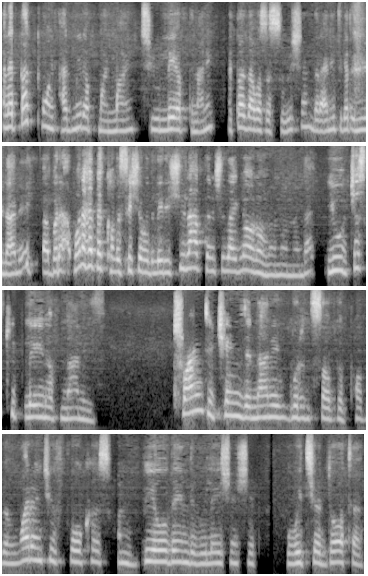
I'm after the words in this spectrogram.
And at that point, I'd made up my mind to lay off the nanny. I thought that was a solution, that I need to get a new nanny. Uh, but when I had that conversation with the lady, she laughed and she's like, no, no, no, no, no. That you just keep laying off nannies. trying to change the nanny wouldn't solve the problem. Why don't you focus on building the relationship with your daughter?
